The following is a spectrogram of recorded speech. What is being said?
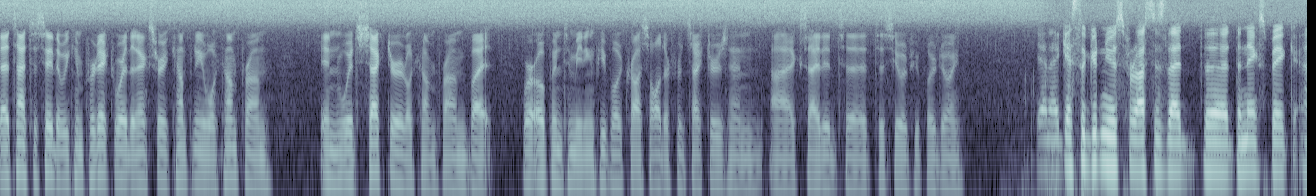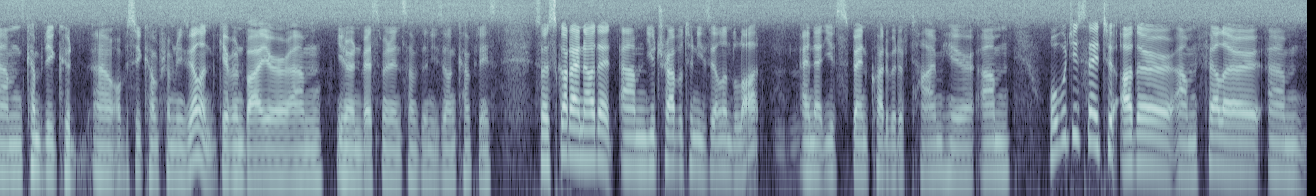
that's not to say that we can predict where the next great company will come from, in which sector it'll come from, but we're open to meeting people across all different sectors and uh, excited to, to see what people are doing. Yeah, and I guess the good news for us is that the the next big um, company could uh, obviously come from New Zealand, given by your um, you know investment in some of the New Zealand companies. So Scott, I know that um, you travel to New Zealand a lot, and that you've spent quite a bit of time here. Um, what would you say to other um, fellow um,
